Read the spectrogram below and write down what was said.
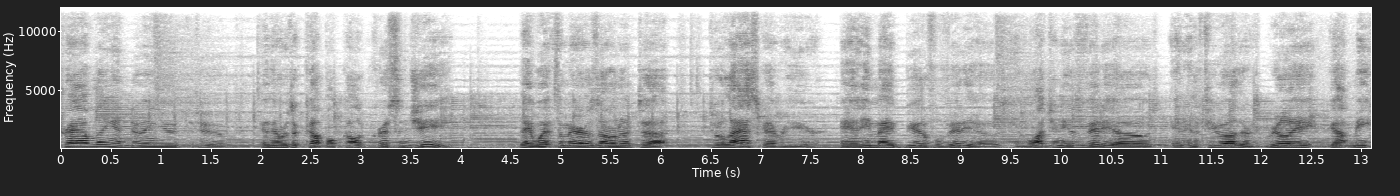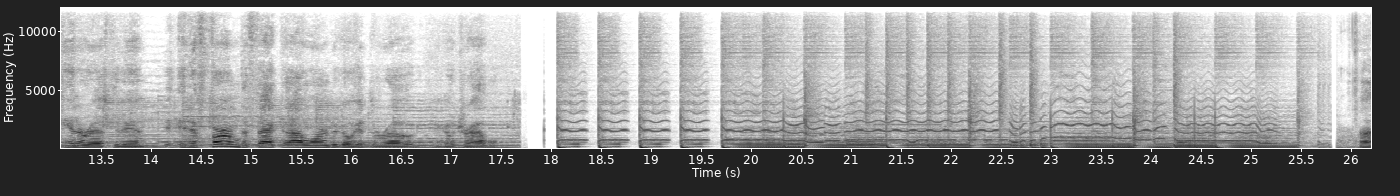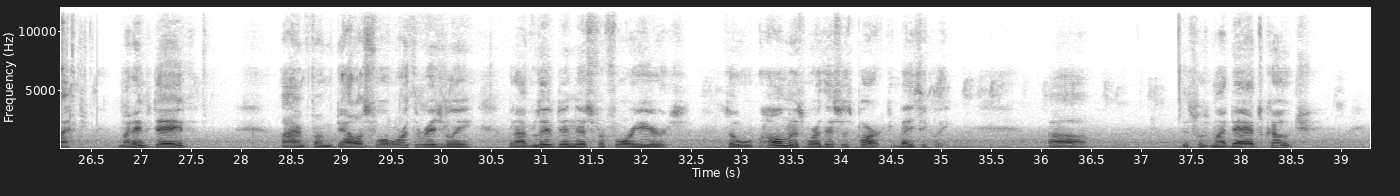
traveling and doing YouTube, and there was a couple called Chris and G. They went from Arizona to, to Alaska every year, and he made beautiful videos. And watching his videos and, and a few others really got me interested in, it, it affirmed the fact that I wanted to go hit the road and go travel. Hi, my name's Dave. I'm from Dallas Fort Worth originally, but I've lived in this for four years. So home is where this is parked, basically. Uh, this was my dad's coach.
